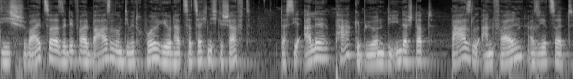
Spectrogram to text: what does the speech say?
Die Schweizer, also in dem Fall Basel und die Metropolregion, hat es tatsächlich geschafft, dass sie alle Parkgebühren, die in der Stadt Basel anfallen. Also jetzt seit,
